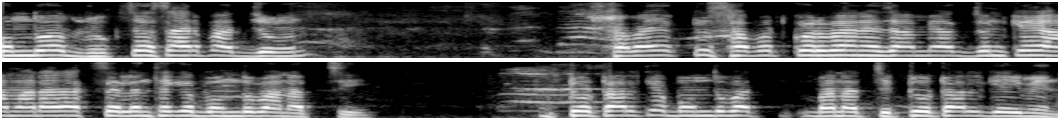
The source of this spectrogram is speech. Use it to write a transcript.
বন্ধু ঢুকছে চার পাঁচজন। সবাই একটু সাপোর্ট করবেন। যে আমি একজনকে, আমার আর এক চ্যানেল থেকে বন্ধু বানাচ্ছি। টোটালকে বন্ধু বানাচ্ছি, টোটাল গেমিং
